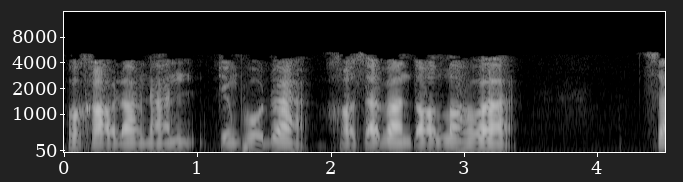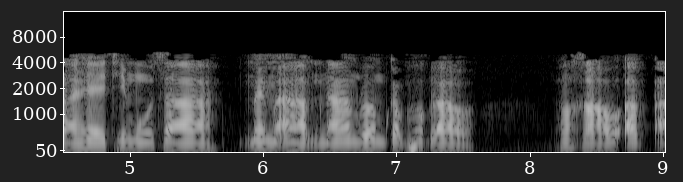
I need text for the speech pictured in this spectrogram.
พวกเขาเหล่านั้นจึงพูดว่าขอสาบานต่อลอว่า สาเหตุที่มูซาไม่มาอาบน้ำร่วมกับพวกเรา เพราะเขาอับอ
